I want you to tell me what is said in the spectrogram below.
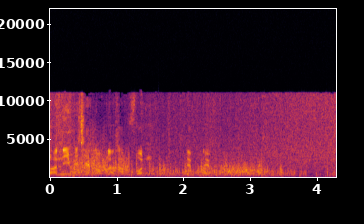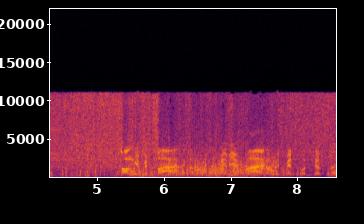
ตอนนี้ไม่ใช่ลมแล้วครับฝนเต็มเกล้องจะเป็นฝ้านะครับ ไม่ใช่ฝ้าครับเป็นเม็ดฝนหยดใส่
